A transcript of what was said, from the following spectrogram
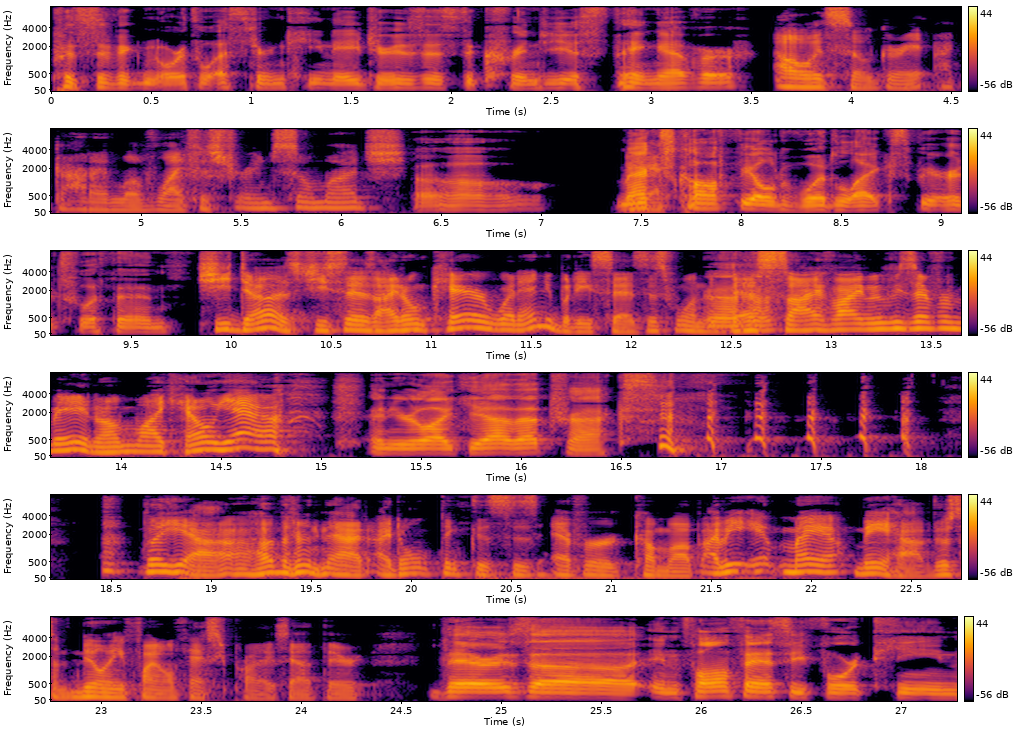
Pacific Northwestern teenagers is the cringiest thing ever. Oh, it's so great. God, I love Life is Strange so much. Oh. Max Caulfield would like Spirits Within. She does. She says, I don't care what anybody says. It's one of the Uh-huh. best sci fi movies ever made. And I'm like, hell yeah. And you're like, yeah, that tracks. But yeah, other than that, I don't think this has ever come up. I mean, it may may have. There's a million Final Fantasy products out there. There's uh in Final Fantasy 14,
